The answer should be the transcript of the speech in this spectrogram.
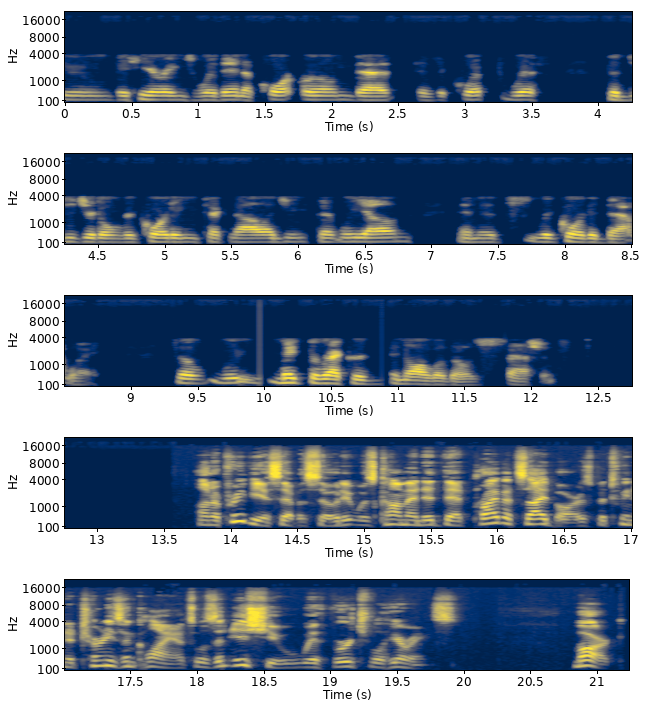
do the hearings within a courtroom that is equipped with the digital recording technology that we own and it's recorded that way. So we make the record in all of those fashions. On a previous episode, it was commented that private sidebars between attorneys and clients was an issue with virtual hearings. Mark,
